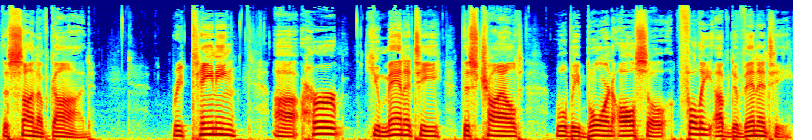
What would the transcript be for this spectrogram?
the Son of God. Retaining uh, her humanity, this child will be born also fully of divinity.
